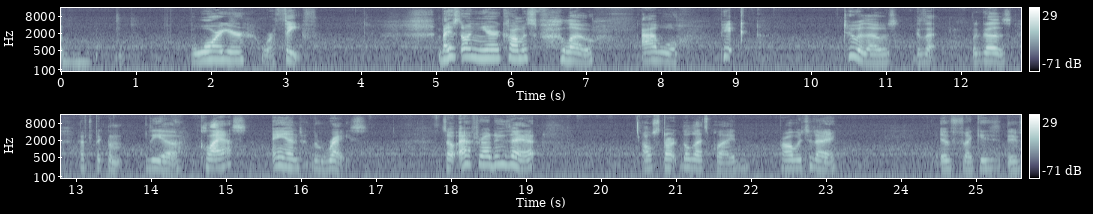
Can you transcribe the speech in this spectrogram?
a warrior, or a thief. Based on your comments below, I will pick two of those because because I have to pick them the uh, class and the race. So after I do that, I'll start the Let's Play, probably today. If I get, if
